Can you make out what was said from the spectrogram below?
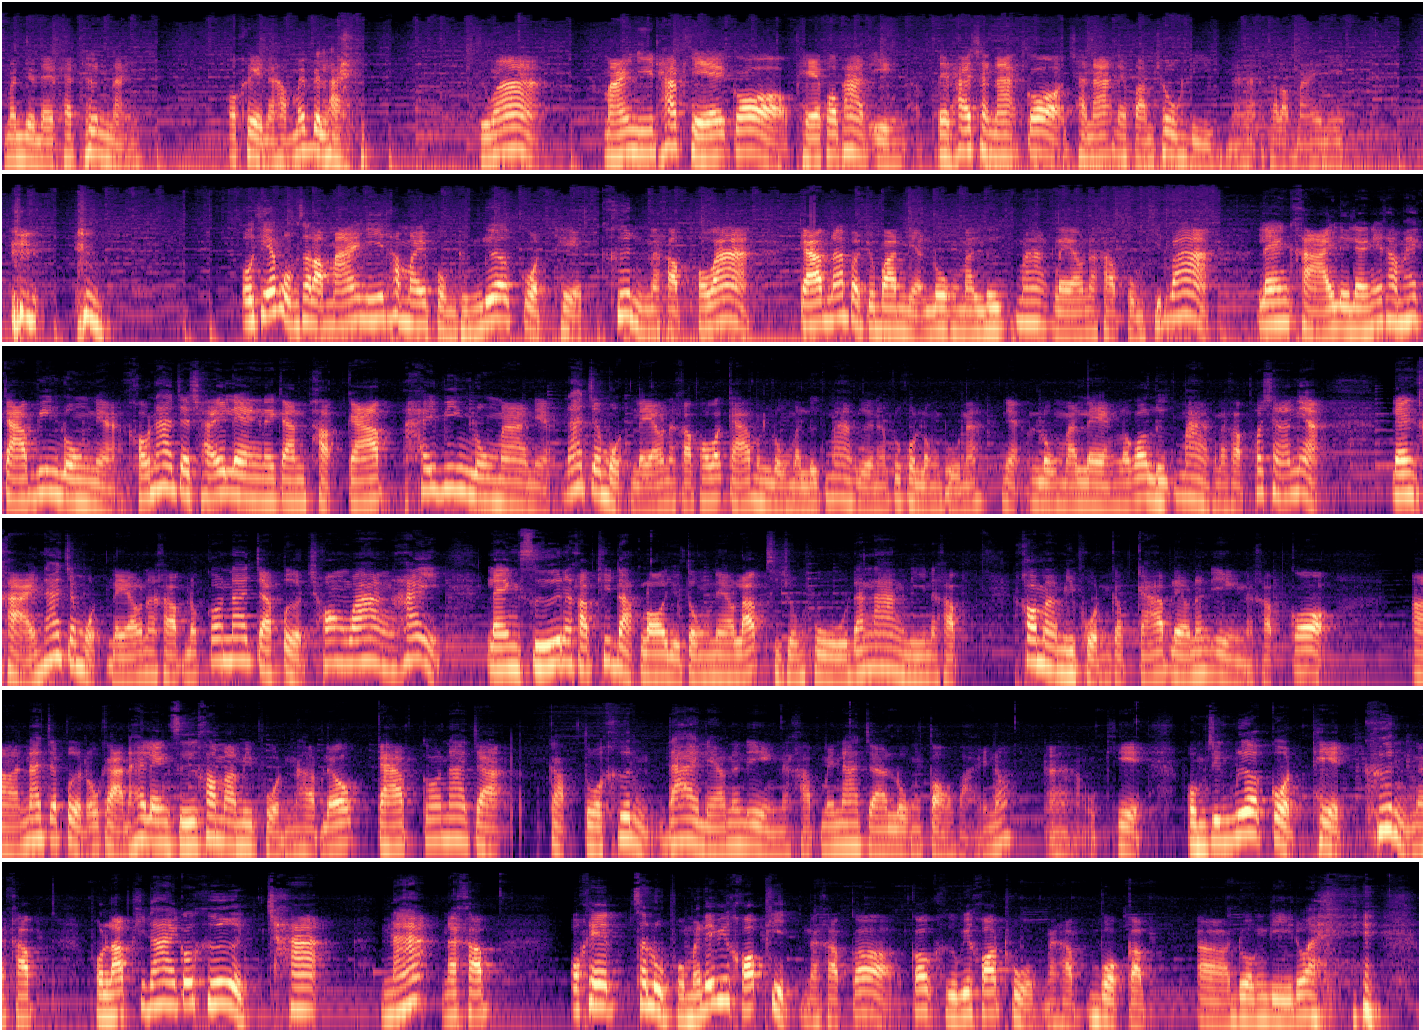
มันอยู่ในแพทเทิร์นไหน โอเคนะครับไม่เป็นไรหรือว่าไม้นี้ถ้าแพ้ก็แพ้เพราะพลาดเอง แต่ถ้าชนะก็ชนะในความโชคดีนะฮะสำหรับไม้นี้ โอเคผมสำหรับไม้นี้ทำไมผมถึงเลือกกดเทรดขึ้นนะครับ เพราะว่ากราฟณปัจจุบันเนี่ยลงมาลึกมากแล้วนะครับ ผมคิดว่าแรงขายหรือแรงที่ทำให้กราฟวิ่งลงเนี่ยเขาน่าจะใช้แรงในการผลักกราฟให้วิ่งลงมาเนี่ยน่าจะหมดแล้วนะครับ เพราะว่ากราฟมันลงมาลึกมากเลยนะทุกคนลองดูนะเนี่ยลงมาแรงแล้วก็ลึกมากนะครับ เพราะฉะนั้นเนี่ย แรงขายน่าจะหมดแล้วนะครับ แล้วก็น่าจะเปิดช่องว่างให้แรงซื้อนะครับที่ดักรออยู่ตรงแนวรับสีชมพูด้านล่างนี้นะครับเข้ามามีผลกับกราฟแล้วนั่นเองนะครับ ก็น่าจะเปิดโอกาสให้แรงซื้อเข้ามามีผลนะครับ แล้วกราฟก็น่าจะกลับตัวขึ้นได้แล้วนั่นเองนะครับ ไม่น่าจะลงต่อไหวเนาะอ่าโอเค ผมจึงเลือกกดเทรดขึ้นนะครับ ผลลัพธ์ที่ได้ก็คือชนะนะครับโอเค สรุปผมไม่ได้วิเคราะห์ผิดนะครับ ก็ก็คือวิเคราะห์ถูกนะครับ บวกกับ ดวงดีด้วย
